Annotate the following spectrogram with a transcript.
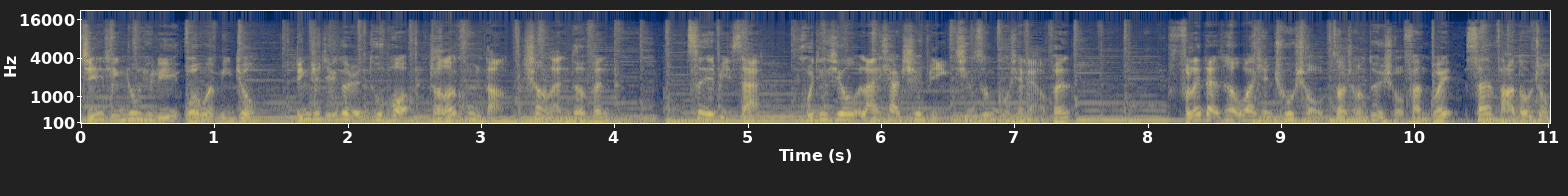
急停中距离稳稳命中，林志杰个人突破找到空档上篮得分。次节比赛，胡金修篮下吃饼，轻松贡献两分；弗雷戴特外线出手，造成对手犯规，三罚都中；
